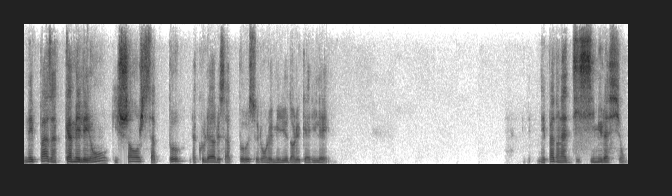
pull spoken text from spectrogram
n'est pas un caméléon qui change sa peau, la couleur de sa peau selon le milieu dans lequel il est. N'est pas dans la dissimulation.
